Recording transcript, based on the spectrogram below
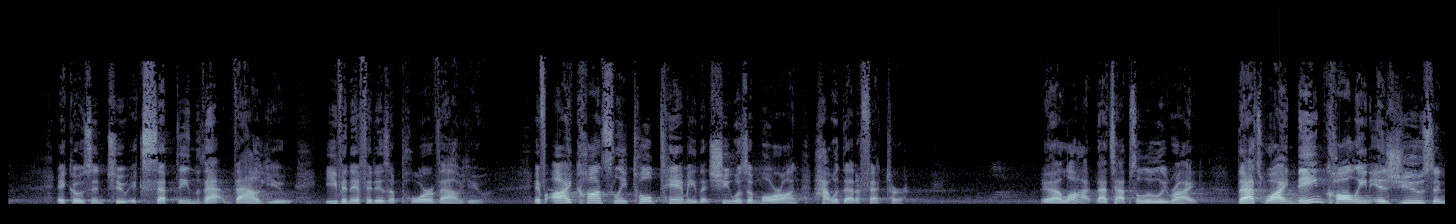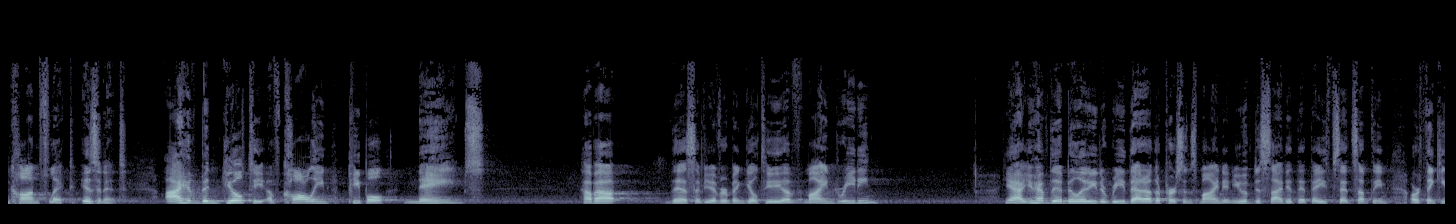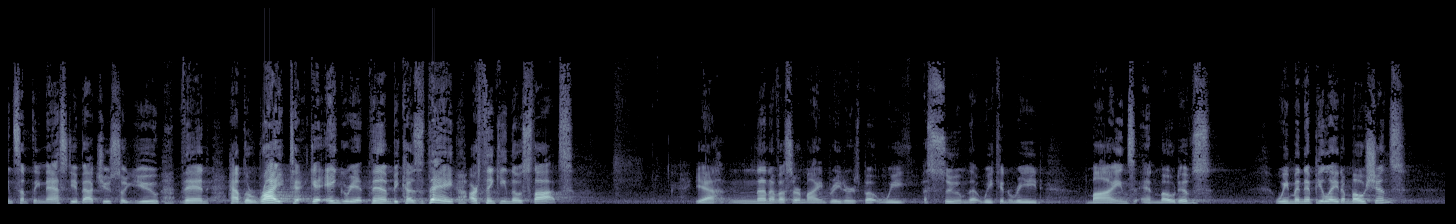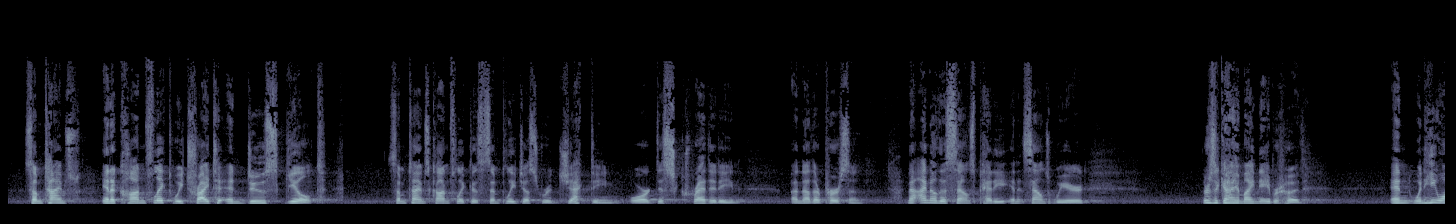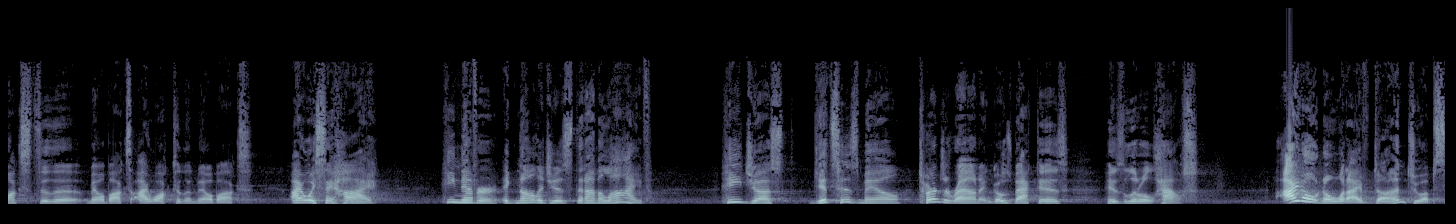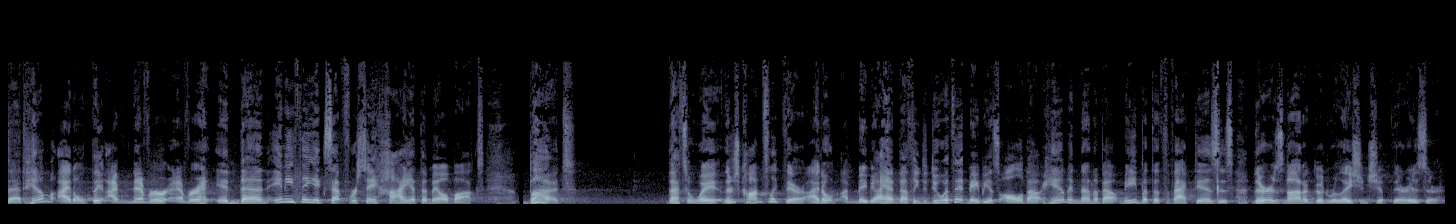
It goes into accepting that value even if it is a poor value. If I constantly told Tammy that she was a moron, how would that affect her? Yeah, a lot. That's absolutely right. That's why name calling is used in conflict, isn't it? I have been guilty of calling people names. How about this? Have you ever been guilty of mind reading? Yeah, you have the ability to read that other person's mind, and you have decided that they've said something or thinking something nasty about you, so you then have the right to get angry at them because they are thinking those thoughts. Yeah, none of us are mind readers, but we assume that we can read minds and motives. We manipulate emotions. Sometimes in a conflict, we try to induce guilt Sometimes conflict is simply just rejecting or discrediting another person. Now, I know this sounds petty and it sounds weird. There's a guy in my neighborhood, and when he walks to the mailbox, I walk to the mailbox. I always say hi. He never acknowledges that I'm alive. He just gets his mail, turns around, and goes back to his, his little house. I don't know what I've done to upset him. I don't think I've never, ever done anything except for say hi at the mailbox. But that's a way, there's conflict there. I don't, maybe I had nothing to do with it. Maybe it's all about him and none about me. But the, the fact is, is there is not a good relationship there, is there?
